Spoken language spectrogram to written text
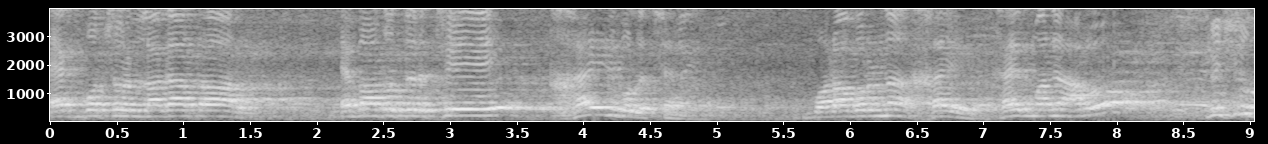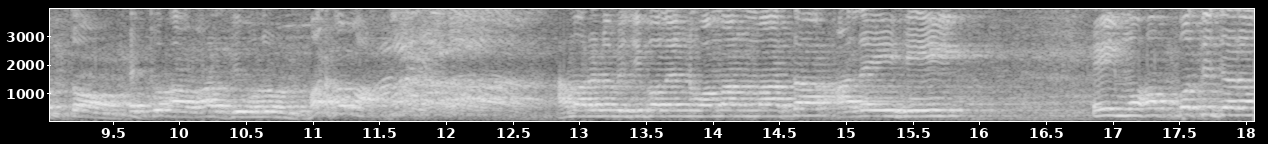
এক বছর লাগাতার এবাদতের চেয়ে খায়ের বলেছেন। বরাবর না, খায়ের। খায়ের মানে আরও বেশি উত্তম। একটু আওয়াজ দিয়ে বলুন, মারহাবা। আমার নবীজি বলেন, ওয়ামান মাতা আলাইহি। এই মহব্বতে যারা,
